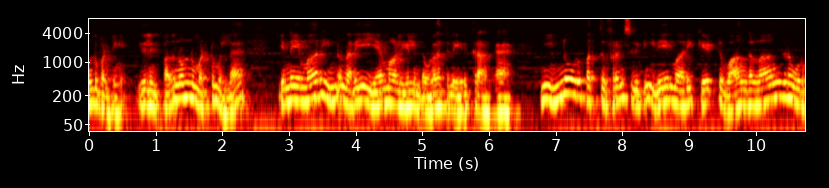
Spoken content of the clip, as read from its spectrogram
உண்டு பண்ணிட்டீங்க. இதில் பதினொன்று மட்டும் இல்லை என்னைய மாதிரி இன்னும் நிறைய ஏமாளிகள் இந்த உலகத்தில் இருக்கிறாங்க. நீ இன்னொரு பத்து ஃப்ரெண்ட்ஸுக்கிட்டையும் இதே மாதிரி கேட்டு வாங்கலாங்கிற ஒரு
